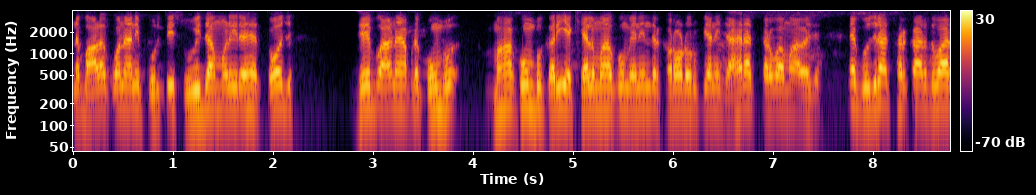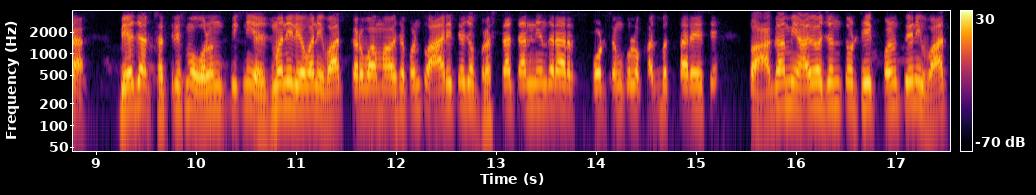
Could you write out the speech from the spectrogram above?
ને બાળકોને આની પૂરતી સુવિધા મળી રહે તો જ જે આપણે કુંભ મહાકુંભ કરીએ, ખેલ મહાકુંભ, એની અંદર કરોડો રૂપિયાની જાહેરાત કરવામાં આવે છે. ને ગુજરાત સરકાર દ્વારા બે હજાર છત્રીસમાં ઓલિમ્પિકની યજમાની લેવાની વાત કરવામાં આવે છે. પરંતુ આ રીતે જો ભ્રષ્ટાચારની અંદર આ સ્પોર્ટ સંકુલો ખદબદતા રહેશે તો આગામી આયોજન તો ઠીક, પરંતુ એની વાત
